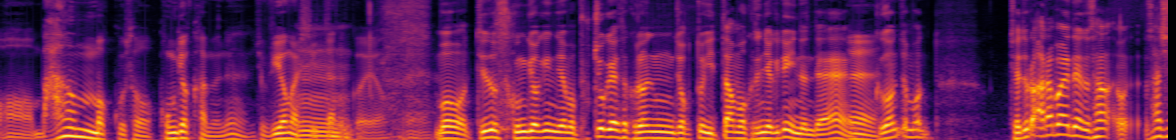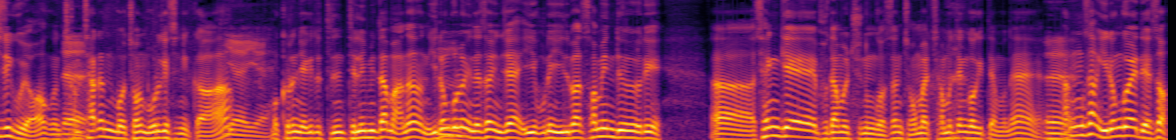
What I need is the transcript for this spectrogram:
어, 마음 먹고서 공격하면은 좀 위험할 수 음. 있다는 거예요. 네. 뭐 디도스 공격이 이제 뭐 북쪽에서 그런 적도 있다 뭐 그런 얘기도 있는데 네. 그건 좀뭐 제대로 알아봐야 되는 사, 실이고요 그건 참 네. 잘은 뭐 저는 모르겠으니까 예, 예. 뭐 그런 얘기도 들, 들립니다만은 이런 걸로 인해서 이제 이 우리 일반 서민들이 어, 생계 부담을 주는 것은 정말 잘못된 거기 때문에 네. 항상 이런 거에 대해서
